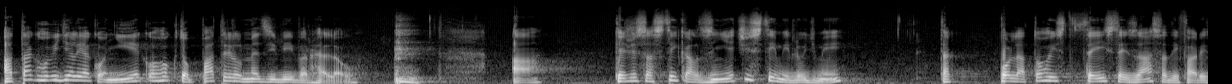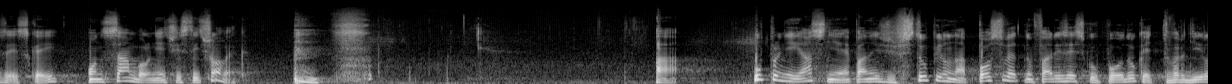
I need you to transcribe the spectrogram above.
A tak ho videli ako niekoho, kto patril medzi vyvrhelov. A keďže sa stýkal s nečistými ľuďmi, tak podľa toho tej istej zásady farizejskej, on sám bol nečistý človek. A úplne jasne pán Ježiš vstúpil na posvetnú farizejskú pôdu, keď tvrdil,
